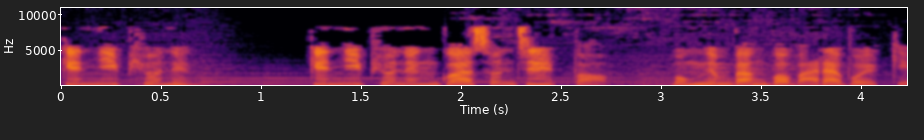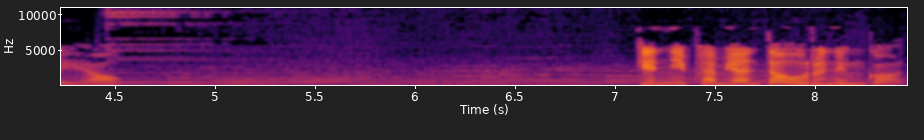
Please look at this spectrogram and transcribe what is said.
깻잎 효능. 깻잎 효능과 손질법, 먹는 방법 알아볼게요. 깻잎 하면 떠오르는 것.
